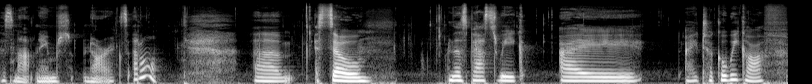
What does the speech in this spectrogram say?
is not named Narix at all. Um, so this past week, I I took a week off.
